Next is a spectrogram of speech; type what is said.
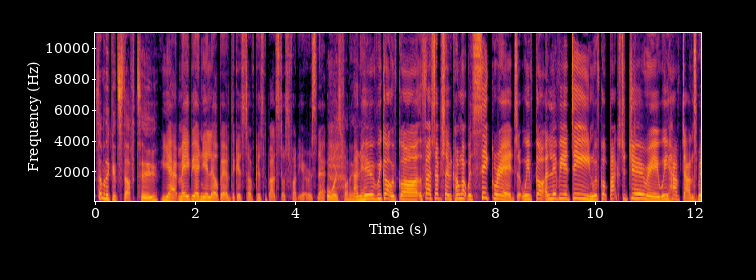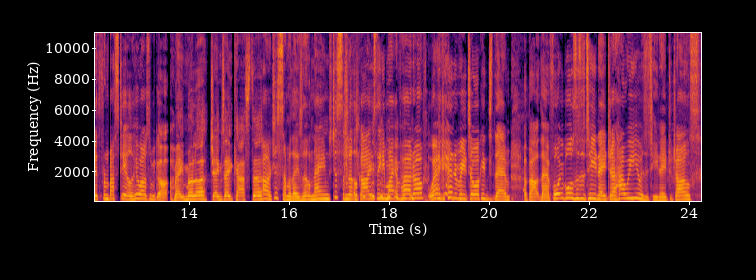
some of the good stuff too. yeah, maybe only a little bit of the good stuff because the bad stuff's funnier, isn't it? Always funny. And who have we got? We've got the first episode coming up with Sigrid. We've got Olivia Dean. We've got Baxter Dury. We have Dan Smith from Bastille. Who else have we got? Mae Muller, James Acaster. Oh, just some of those little names, just some little guys that you might have heard of. We're going to be talking to them about their foibles as a teenager. How were you as a teenager, Giles?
